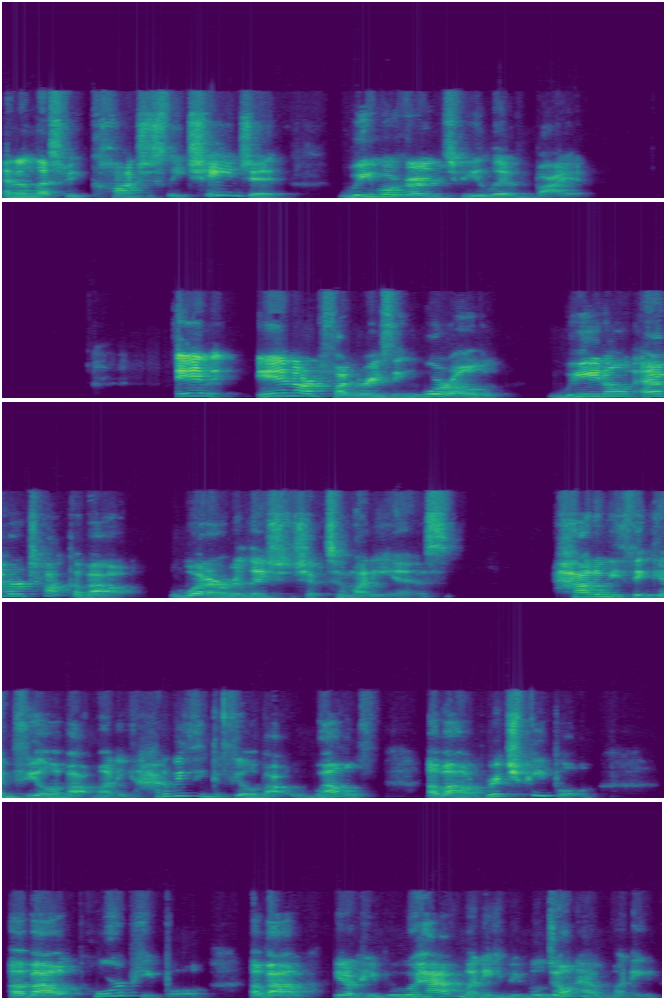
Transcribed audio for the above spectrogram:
And unless we consciously change it, we were going to be lived by it. In, in our fundraising world, we don't ever talk about what our relationship to money is. How do we think and feel about money? How do we think and feel about wealth, about rich people, about poor people, about you know people who have money, people who don't have money?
